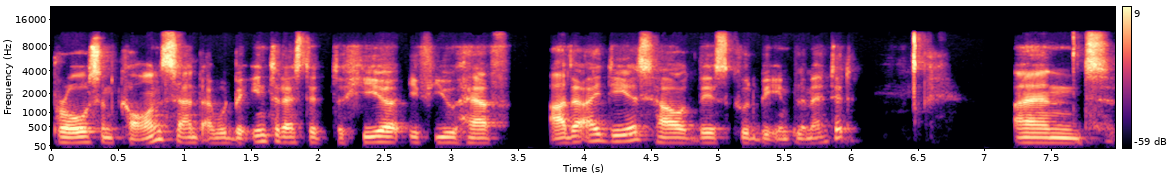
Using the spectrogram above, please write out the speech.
pros and cons, and I would be interested to hear if you have other ideas how this could be implemented. And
